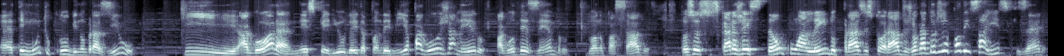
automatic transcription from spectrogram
é, tem muito clube no Brasil que agora, nesse período aí da pandemia, pagou janeiro, pagou dezembro do ano passado. Então, os caras já estão com além do prazo estourado, os jogadores já podem sair se quiserem.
